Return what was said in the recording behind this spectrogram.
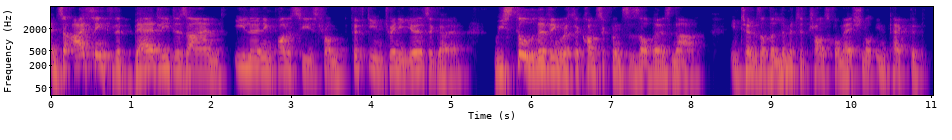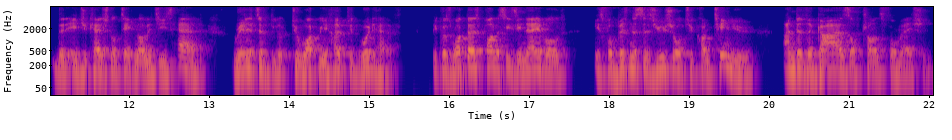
and so I think that badly designed e-learning policies from 15, 20 years ago, we're still living with the consequences of those now in terms of the limited transformational impact that, that educational technologies had relative to what we hoped it would have. Because what those policies enabled is for business as usual to continue under the guise of transformation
